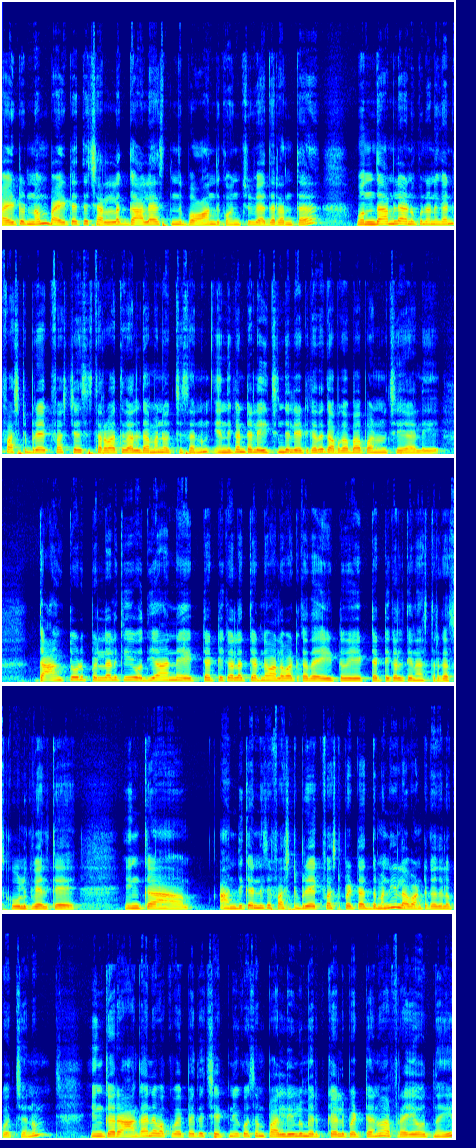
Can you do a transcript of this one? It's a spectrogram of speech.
బయట ఉన్నాం బయట అయితే చల్లగా గాలేస్తుంది. బాగుంది కొంచెం వెదర్ అంతా. ఉందాంలే అనుకున్నాను కానీ ఫస్ట్ బ్రేక్ఫాస్ట్ చేసి తర్వాత వెళ్దామని వచ్చేసాను. ఎందుకంటే లేచింది లేట్ కదా గబగబా పనులు చేయాలి. దానితోడు పిల్లలకి ఉదయాన్నే ఎయిట్ థర్టీ కల్లా తినడం అలవాటు కదా. ఎయిట్ ఎయిట్ థర్టీ కల్లా తినేస్తారు కదా స్కూల్కి వెళ్తే. ఇంకా అందుకనేసి ఫస్ట్ బ్రేక్ఫాస్ట్ పెట్టేద్దామని ఇలా వంటగదిలోకి వచ్చాను. ఇంకా రాగానే ఒకవైపు అయితే చట్నీ కోసం పల్లీలు మిరపకాయలు పెట్టాను. ఆ ఫ్రై అవుతున్నాయి.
